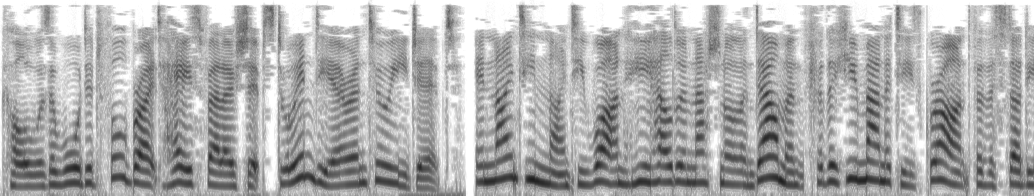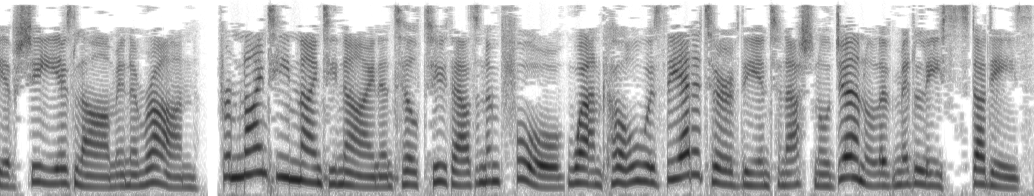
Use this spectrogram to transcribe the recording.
Cole was awarded Fulbright Hays Fellowships to India and to Egypt. In 1991 he held a National Endowment for the Humanities grant for the study of Shia Islam in Iran. From 1999 until 2004, Juan Cole was the editor of the International Journal of Middle East Studies.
